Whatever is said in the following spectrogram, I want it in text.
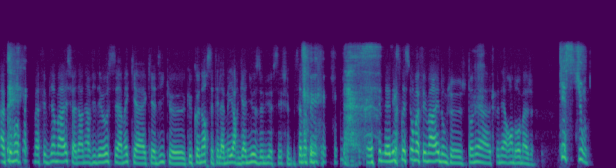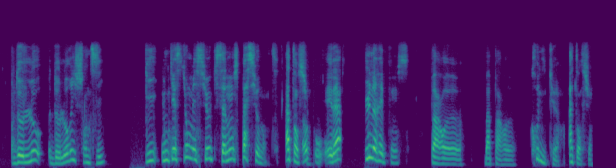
un, commentaire qui m'a fait bien marrer sur la dernière vidéo. C'est un mec qui a, qui a dit que, que Connor c'était la meilleure gagneuse de l'UFC. Je sais- Ça m'a fait marrer. L'expression m'a fait marrer, donc je, je tenais à, je tenais à rendre hommage. Question de, Lo- de Laurie Chanzy. Qui, une question, messieurs, qui s'annonce passionnante. Attention. Et là, une réponse par, euh, bah, par euh, chroniqueur. Attention.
